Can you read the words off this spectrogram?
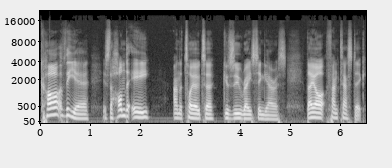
car of the year is the Honda E and the Toyota Gazoo Racing Yaris. They are fantastic.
